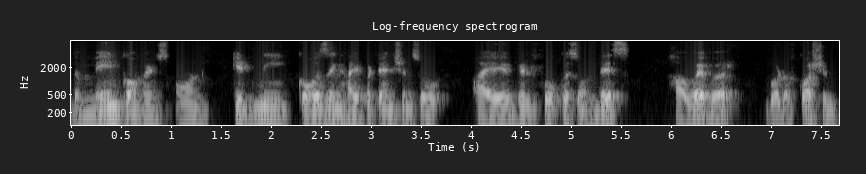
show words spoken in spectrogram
the main comments on kidney causing hypertension. So I will focus on this. However, word of caution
